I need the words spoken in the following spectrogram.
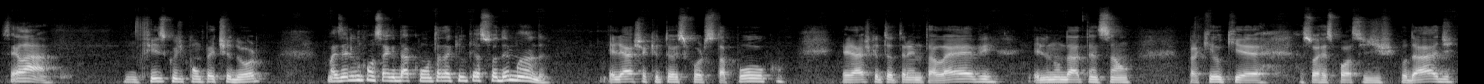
sei lá, um físico de competidor mas ele não consegue dar conta daquilo que é a sua demanda. Ele acha que o teu esforço está pouco, ele acha que o teu treino está leve, ele não dá atenção para aquilo que é a sua resposta de dificuldade,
